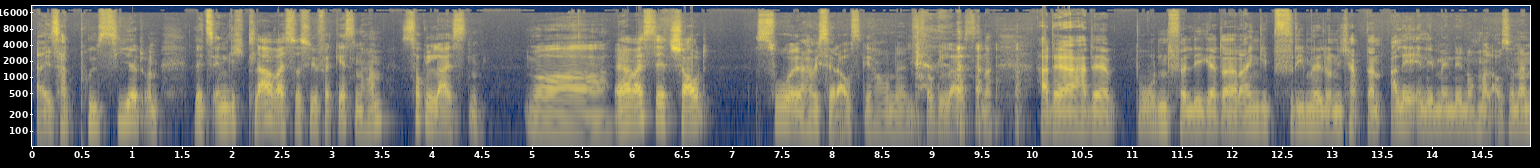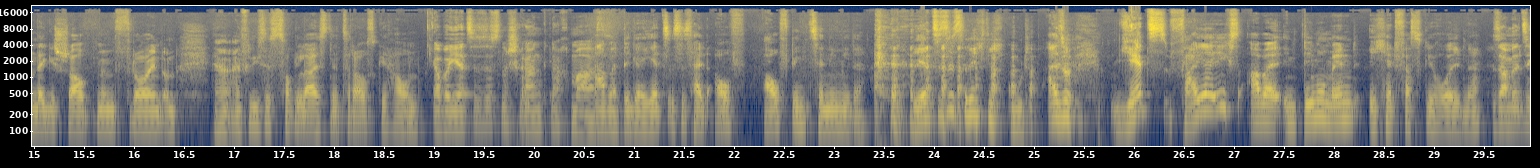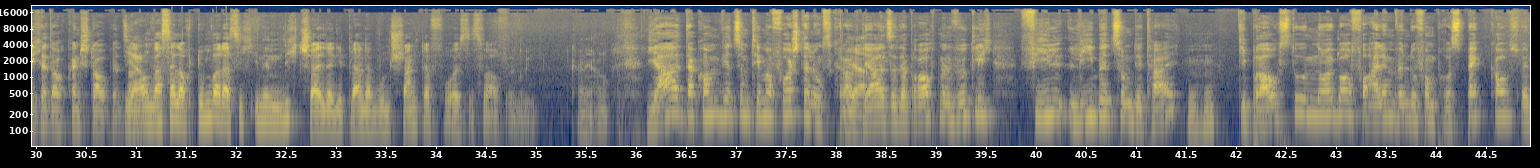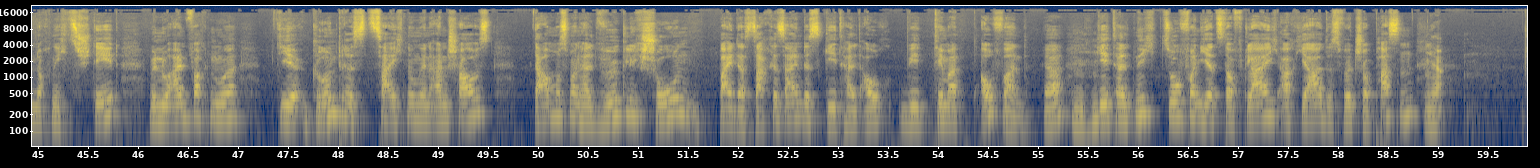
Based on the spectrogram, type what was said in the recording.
äh, es hat pulsiert und letztendlich, klar, weißt du, was wir vergessen haben? Sockelleisten. Oh. Ja, weißt du, jetzt schaut, so äh, habe ich sie rausgehauen, ne, die Sockelleisten. Ne? hat, der, hat der Bodenverleger da reingepfriemelt und ich habe dann alle Elemente nochmal auseinandergeschraubt mit dem Freund und ja, einfach diese Sockelleisten jetzt rausgehauen. Aber jetzt ist es ein Schrank nach Maß. Aber Digga, jetzt ist es halt auf, auf den Zentimeter. Jetzt ist es richtig gut. Also jetzt feiere ich es, aber in dem Moment, ich hätte fast geheult. Ne? Sammelt sich halt auch kein Staub jetzt. Ja, an. und was halt auch dumm war, dass ich in einen Lichtschalter geplant habe, wo ein Schrank davor ist, das war auch irgendwie keine Ahnung. Ja, da kommen wir zum Thema Vorstellungskraft. Ja. ja, also da braucht man wirklich viel Liebe zum Detail. Mhm. Die brauchst du im Neubau, vor allem wenn du vom Prospekt kaufst, wenn noch nichts steht, wenn du einfach nur dir Grundrisszeichnungen anschaust. Da muss man halt wirklich schon bei der Sache sein. Das geht halt auch wie Thema Aufwand. Ja, mhm. geht halt nicht so von jetzt auf gleich. Ach ja, das wird schon passen. Ja.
